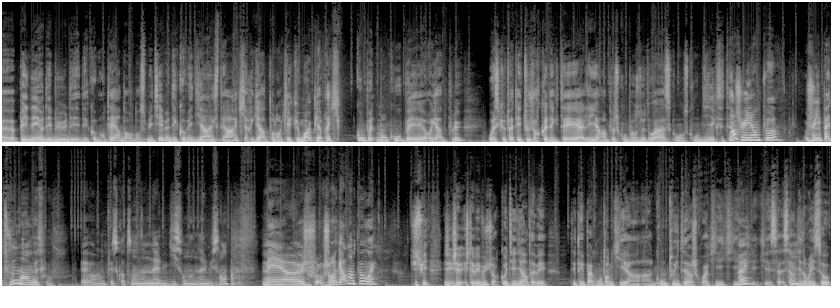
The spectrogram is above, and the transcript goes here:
euh, peinés au début des, des commentaires dans, dans ce métier, même des comédiens, etc., qui regardent pendant quelques mois, puis après qui complètement coupent et regardent plus. Ou est-ce que toi, tu es toujours connecté à lire un peu ce qu'on pense de toi, ce qu'on qu'on dit, etc. Non, je lis un peu. Je lis pas tout, hein, parce que. euh, en plus, quand on en a lu 10, on en a lu 100. Mais euh, je, je regarde un peu, ouais. Tu suis? Je t'avais vu sur Quotidien, tu n'étais pas contente qu'il y ait un, un compte Twitter, je crois, qui, qui, Oui. qui- qui Sardine Ruisseau.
